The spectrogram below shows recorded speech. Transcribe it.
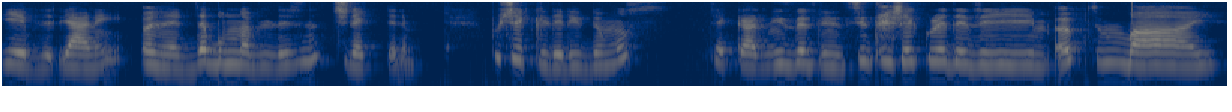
diyebilir. Yani öneride bulunabilirsiniz. Çileklerim. Bu şekilde videomuz. Tekrardan izlediğiniz için teşekkür ederim. Öptüm. Bye.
